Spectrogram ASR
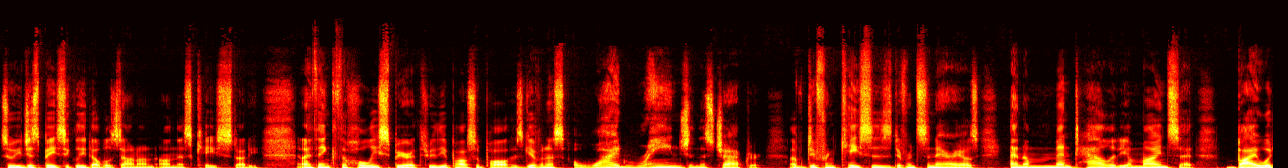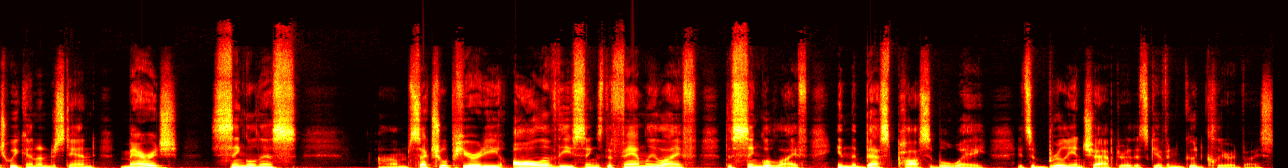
So he just basically doubles down on, on this case study. And I think the Holy Spirit, through the Apostle Paul, has given us a wide range in this chapter of different cases, different scenarios, and a mentality, a mindset by which we can understand marriage, singleness, um, sexual purity, all of these things, the family life, the single life, in the best possible way. It's a brilliant chapter that's given good, clear advice.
